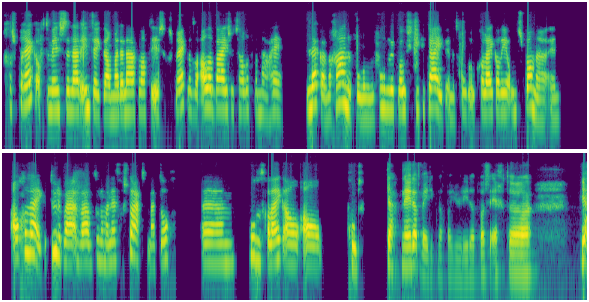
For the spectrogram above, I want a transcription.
gesprek, of tenminste na de intake dan, maar daarna vanaf het eerste gesprek, dat we allebei zoiets hadden van, nou hé, lekker, we gaan ervoor. We voelden weer positiviteit en het voelde ook gelijk alweer ontspannen. En al gelijk, natuurlijk waren, we toen nog maar net gestart, maar toch um, voelde het gelijk al, al goed. Ja, nee, dat weet ik nog bij jullie. Dat was echt. Uh, ja,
